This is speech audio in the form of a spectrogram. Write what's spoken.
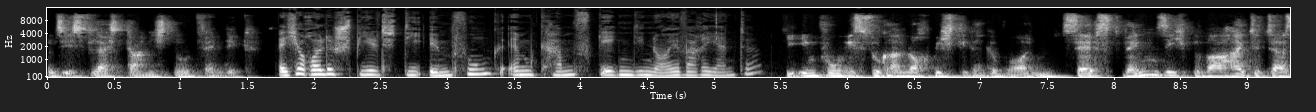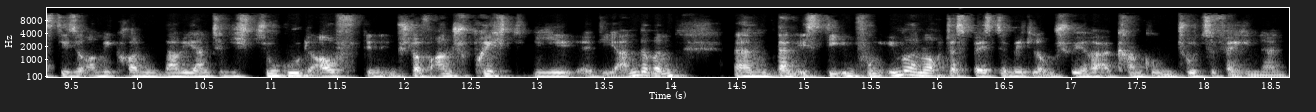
und sie ist vielleicht gar nicht notwendig. Welche Rolle spielt die Impfung im Kampf gegen die neue Variante? Die Impfung ist sogar noch wichtiger geworden. Selbst wenn sich bewahrheitet, dass diese Omikron-Variante nicht so gut auf den Impfstoff anspricht wie äh, die anderen, ähm, dann ist die Impfung immer noch das beste Mittel, um schwere Erkrankungen und Tod zu verhindern.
